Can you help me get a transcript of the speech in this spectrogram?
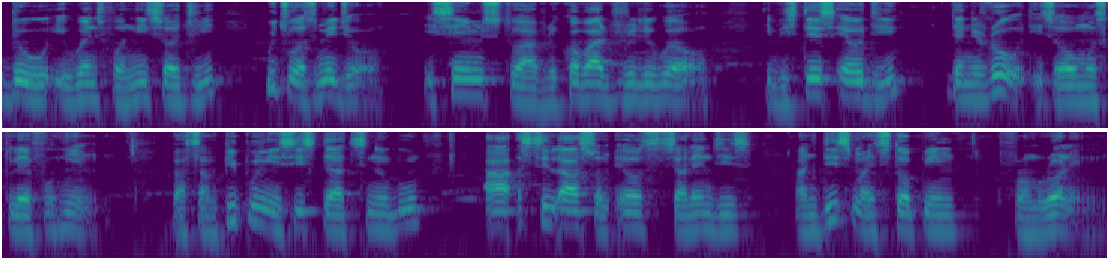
Though he went for knee surgery, which was major, he seems to have recovered really well. If he stays healthy, then the road is almost clear for him. But some people insist that Tinubu still has some health challenges and this might stop him from running.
